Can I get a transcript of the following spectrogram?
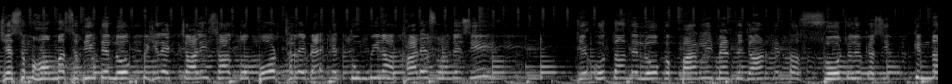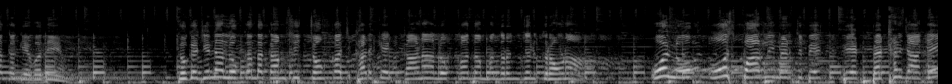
ਜਿਸ ਮੁਹੰਮਦ ਸਦੀਕ ਦੇ ਲੋਕ ਪਿਛਲੇ 40 ਸਾਲ ਤੋਂ ਬੋਰਡ ਥੱਲੇ ਬਹਿ ਕੇ ਤੂੰਬੀ ਨਾਲ ਅਖਾੜੇ ਸੁਣਦੇ ਸੀ ਜੇ ਉਦਾਂ ਦੇ ਲੋਕ ਪਾਰਲੀਮੈਂਟ 'ਚ ਜਾਣਗੇ ਤਾਂ ਸੋਚ ਲਿਓ ਕਿ ਅਸੀਂ ਕਿੰਨਾ ਕੁ ਅੱਗੇ ਵਧੇ ਹਾਂ। ਕਿਉਂਕਿ ਜਿਨ੍ਹਾਂ ਲੋਕਾਂ ਦਾ ਕੰਮ ਸੀ ਚੌਂਕਾਂ 'ਚ ਖੜ ਕੇ ਗਾਣਾ, ਲੋਕਾਂ ਦਾ ਮਨੋਰੰਜਨ ਕਰਾਉਣਾ, ਉਹ ਲੋਕ ਉਸ ਪਾਰਲੀਮੈਂਟ 'ਚ ਬੈਠਣ ਜਾ ਕੇ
